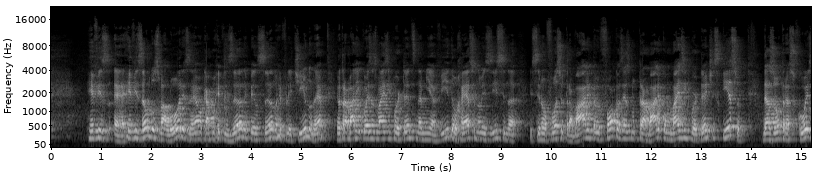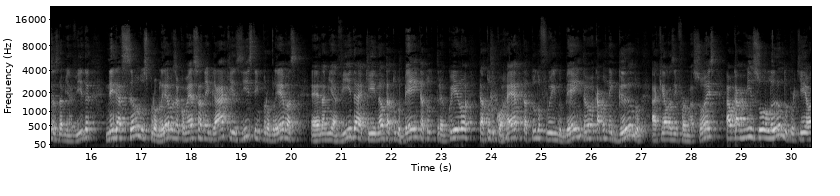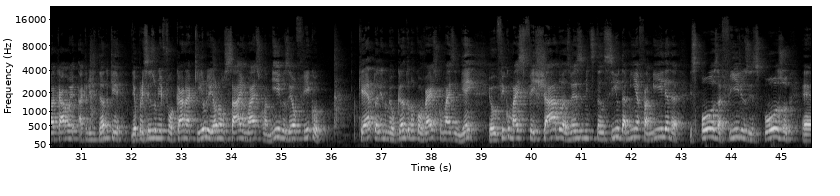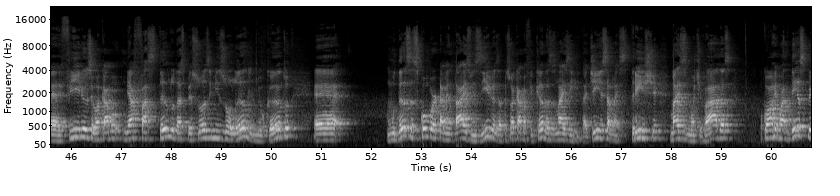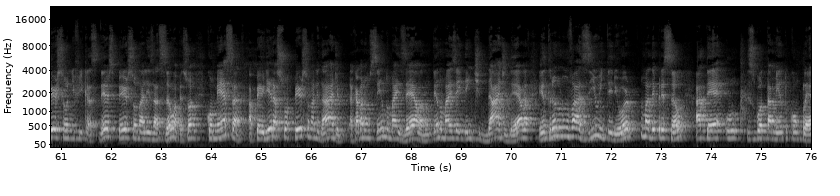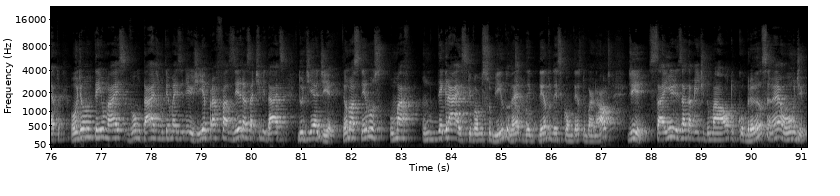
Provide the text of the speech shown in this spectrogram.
Revis, é, revisão dos valores, né? Eu acabo revisando e pensando, refletindo, né? Eu trabalho em coisas mais importantes na minha vida, o resto não existe na, se não fosse o trabalho, então eu foco às vezes no trabalho como mais importante, esqueço das outras coisas da minha vida, negação dos problemas, eu começo a negar que existem problemas é, na minha vida, que não está tudo bem, está tudo tranquilo, está tudo correto, está tudo fluindo bem, então eu acabo negando aquelas informações, eu acabo me isolando, porque eu acabo acreditando que eu preciso me focar naquilo e eu não saio mais com amigos, eu fico quieto ali no meu canto, não converso com mais ninguém, eu fico mais fechado, às vezes me distancio da minha família, da esposa, filhos, esposo, é, filhos, eu acabo me afastando das pessoas e me isolando no meu canto. É, mudanças comportamentais visíveis, a pessoa acaba ficando às vezes mais irritadiça, mais triste, mais desmotivadas ocorre uma despersonalização, a pessoa começa a perder a sua personalidade, acaba não sendo mais ela, não tendo mais a identidade dela, entrando num vazio interior, numa depressão até o esgotamento completo, onde eu não tenho mais vontade, não tenho mais energia para fazer as atividades do dia a dia. Então nós temos uma um degraus que vamos subindo, né, dentro desse contexto do burnout, de sair exatamente de uma autocobrança, né, onde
